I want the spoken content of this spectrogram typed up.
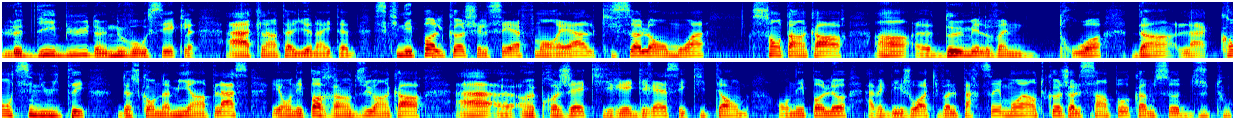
le début d'un nouveau cycle à Atlanta United. Ce qui n'est pas le cas chez le CF Montréal, qui, selon moi, sont encore en euh, 2022 3 dans la continuité de ce qu'on a mis en place et on n'est pas rendu encore à euh, un projet qui régresse et qui tombe. On n'est pas là avec des joueurs qui veulent partir. Moi, en tout cas, je ne le sens pas comme ça du tout.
